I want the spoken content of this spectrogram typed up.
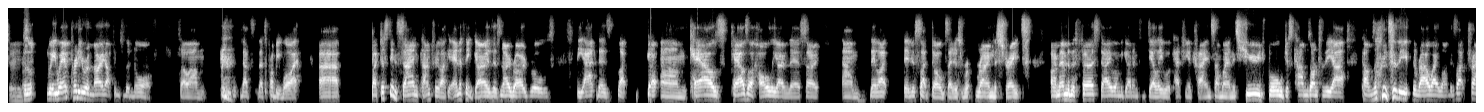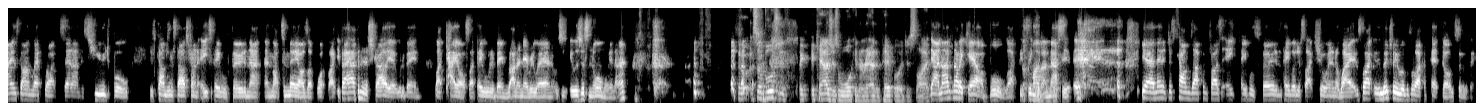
Because we went pretty remote up into the north, so um, that's that's probably why. Uh, but just insane country, like anything goes. There's no road rules. The there's like um, cows. Cows are holy over there, so um, they're like they're just like dogs. They just ro- roam the streets. I remember the first day when we got into Delhi, we were catching a train somewhere, and this huge bull just comes onto the uh, comes onto the, the railway line. There's like trains going left, right, center, and this huge bull just comes and starts trying to eat people food and that. And like to me, I was like, what? Like if that happened in Australia, it would have been like chaos. Like people would have been running everywhere, and it was just, it was just normal, you know. so, so bulls just like a cow's just walking around, and people are just like, No, not not a cow, a bull. Like this Oh, thing was bad. massive. yeah, and then it just comes up and tries to eat people's food, and people are just like shooing it away. It's like it literally looks like a pet dog sort of thing.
